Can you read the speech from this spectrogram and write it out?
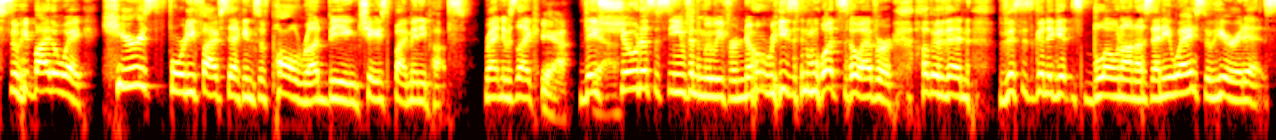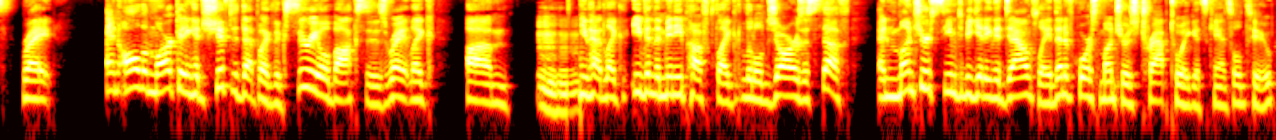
So, he, by the way, here is 45 seconds of Paul Rudd being chased by mini pups. Right. And it was like, Yeah, they yeah. showed us a scene from the movie for no reason whatsoever, other than this is going to get blown on us anyway. So here it is. Right. And all the marketing had shifted that, like, like cereal boxes, right? Like, um, Mhm. you had like even the mini puffed like little jars of stuff and muncher seemed to be getting the downplay then of course muncher's trap toy gets canceled too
